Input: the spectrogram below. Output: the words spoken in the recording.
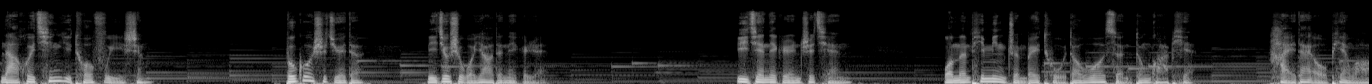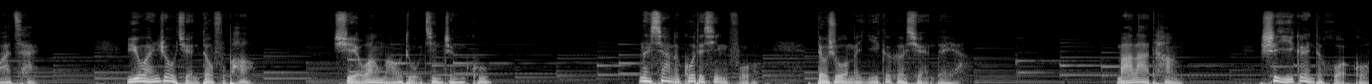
哪会轻易托付一生？不过是觉得，你就是我要的那个人。遇见那个人之前，我们拼命准备土豆、莴笋、冬瓜片、海带、藕片、娃娃菜、鱼丸、肉卷、豆腐泡、血旺、毛肚、金针菇。那下了锅的幸福，都是我们一个个选的呀。麻辣烫，是一个人的火锅；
